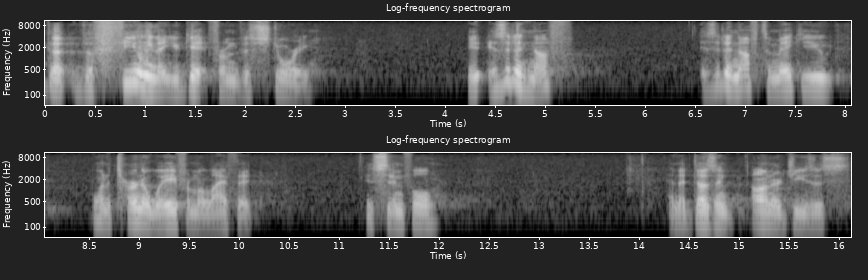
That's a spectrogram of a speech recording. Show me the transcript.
the, the feeling that you get from this story, is it enough? Is it enough to make you want to turn away from a life that is sinful and that doesn't honor Jesus.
